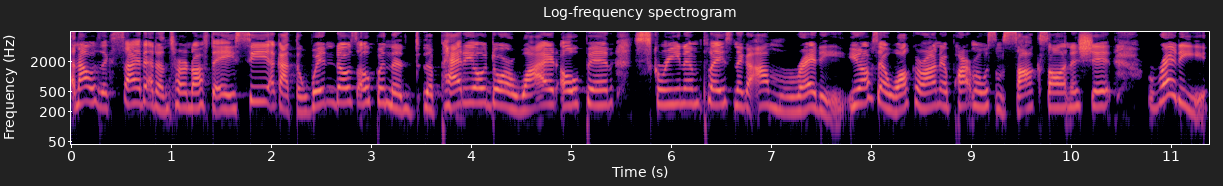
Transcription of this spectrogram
and I was excited. I done turned off the AC. I got the windows open, the the patio door wide open, screen in place. Nigga, I'm ready. You know what I'm saying? Walk around the apartment with some socks on and shit. Ready.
